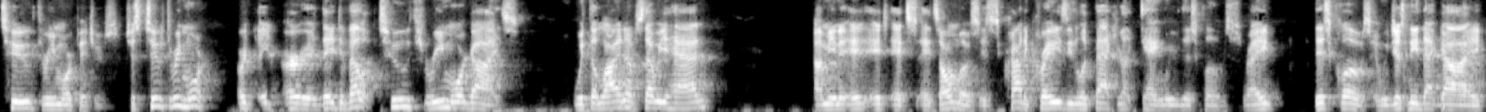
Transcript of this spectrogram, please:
two, three more pitchers, just two, three more, or or they developed two, three more guys with the lineups that we had. I mean, it, it, it's it's almost it's kind of crazy to look back. You're like, dang, we were this close, right? This close, and we just need that guy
